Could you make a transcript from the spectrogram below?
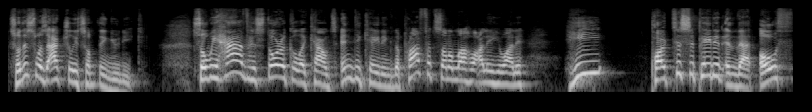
So this was actually something unique. So we have historical accounts indicating the Prophet he participated in that oath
